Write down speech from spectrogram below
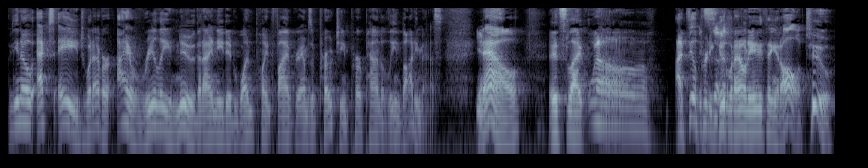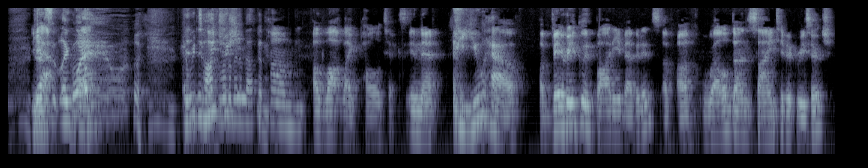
you know, X age, whatever, I really knew that I needed 1.5 grams of protein per pound of lean body mass. Now it's like, well, I feel pretty good when I don't eat anything at all, too. Yeah. It's like what? Can we talk a little bit about the become a lot like politics in that you have a very good body of evidence of, of well done scientific research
